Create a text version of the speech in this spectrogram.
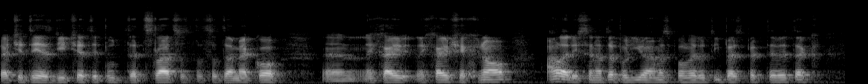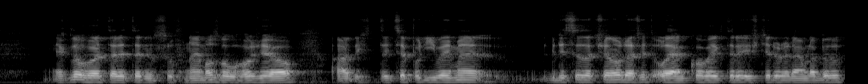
radši ty jezdiče typu Tesla, co, co tam jako eh, nechají nechaj všechno, ale když se na to podíváme z pohledu té perspektivy, tak jak dlouho je tady ten Yusuf? Ne moc dlouho, že jo? A když teď se podívejme kdy se začalo dařit Olejankovi, který ještě do nedávna byl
